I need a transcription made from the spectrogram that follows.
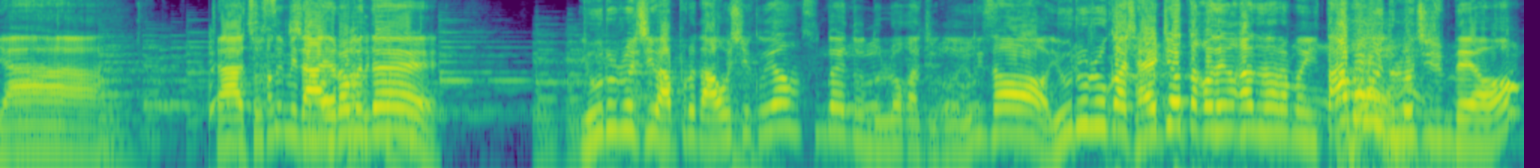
야 자 좋습니다 상처는 여러분들 요루루 집 앞으로 나오시고요 순간이동 눌러가지고 여기서 요루루가 잘 지었다고 생각하는 사람은 이 따봉을 어. 눌러주시면 돼요.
